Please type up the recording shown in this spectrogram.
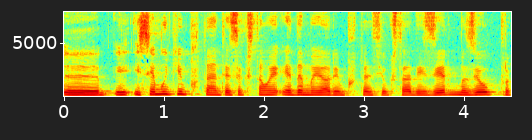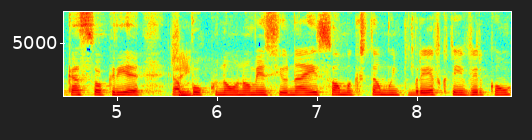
Uh, isso é muito importante, essa questão é, é, da maior importância, o que está a dizer, mas eu, por acaso, só queria, Sim. há pouco não, não mencionei, só uma questão muito breve que tem a ver com,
